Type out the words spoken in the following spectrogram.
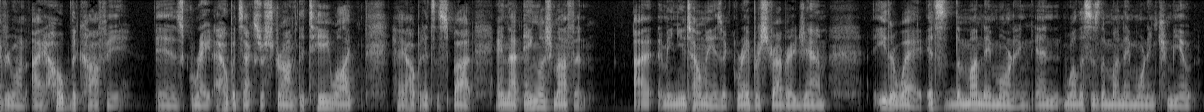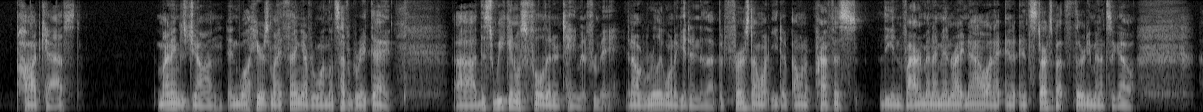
everyone, I hope the coffee is great. I hope it's extra strong. The tea, well, I, hey, I hope it hits the spot. And that English muffin, I, I mean, you tell me, is it grape or strawberry jam? Either way, it's the Monday morning, and well, this is the Monday morning commute podcast. My name is John, and well, here's my thing, everyone. Let's have a great day. Uh, this weekend was full of entertainment for me, and I really want to get into that. But first, I want you to I want to preface the environment I'm in right now, and, I, and it starts about 30 minutes ago.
